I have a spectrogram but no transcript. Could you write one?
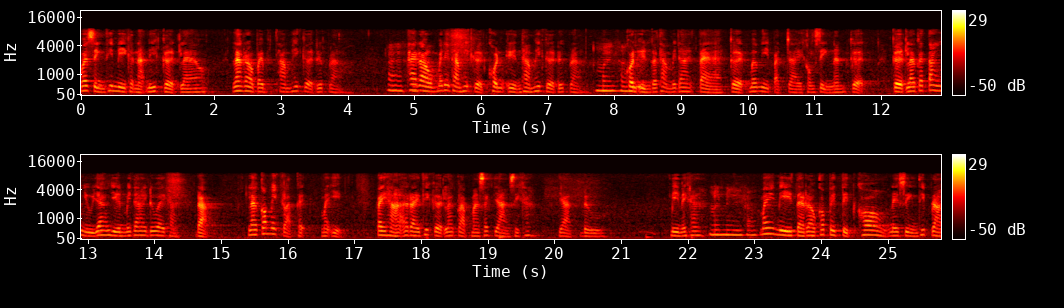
ว่าสิ่งที่มีขณะนี้เกิดแล้ว และเราไปทำให้เกิดหรือเปล่า ถ้าค่ะเราไม่ได้ทำให้เกิดคนอื่นทำให้เกิดหรือเปล่าไม่ค่ะคนอื่นก็ทำไม่ได้ แต่เกิดเมื่อมีปัจจัยของสิ่งนั้นเกิด เกิดแล้วก็ตั้งอยู่ยั่งยืนไม่ได้ด้วยค่ะ ดับ แล้วก็ไม่กลับมาอีก ไปหาอะไรที่เกิดแล้วกลับมาสักอย่างสิคะอยากดู มีไหมคะไม่มีค่ะไม่มีแต่เราก็ไปติดข้องในสิ่งที่ปรา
